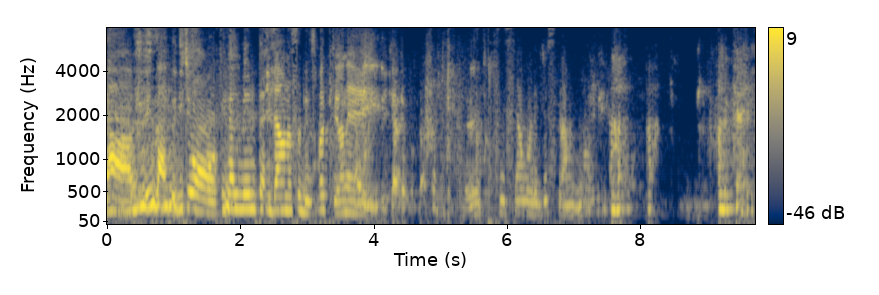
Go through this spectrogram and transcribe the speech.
Ah, esatto, dici, oh, finalmente. ti dà una soddisfazione dentro. Sì, stiamo registrando. Ah, ah, ok.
